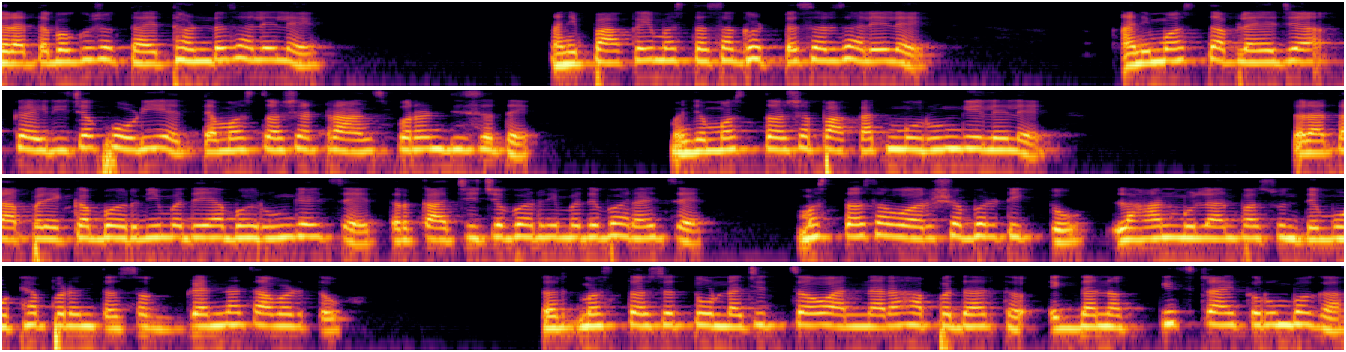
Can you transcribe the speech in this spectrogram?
तर आता बघू शकता हे थंड झालेलं आहे. आणि पाकही मस्त असा घट्टसर झालेला आहे. आणि मस्त आपल्या ज्या कैरीच्या फोडी आहेत त्या मस्त अशा ट्रान्सपरंट दिसत आहे. म्हणजे मस्त अशा पाकात मुरून गेलेले आहे. तर आता आपण एका बरणीमध्ये या भरून घ्यायचं आहे तर काचीच्या बरणीमध्ये भरायचं आहे मस्त असा वर्षभर टिकतो. लहान मुलांपासून ते मोठ्यापर्यंत सगळ्यांनाच आवडतो. तर मस्त असं तोंडाची चव आणणारा हा पदार्थ एकदा नक्कीच ट्राय करून बघा.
